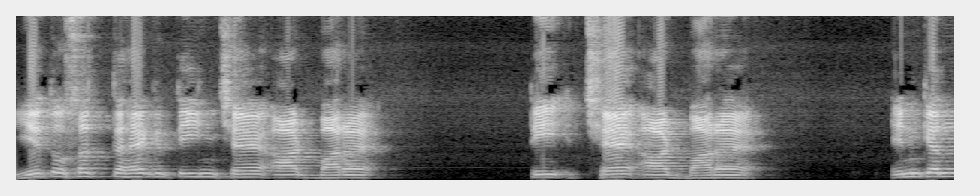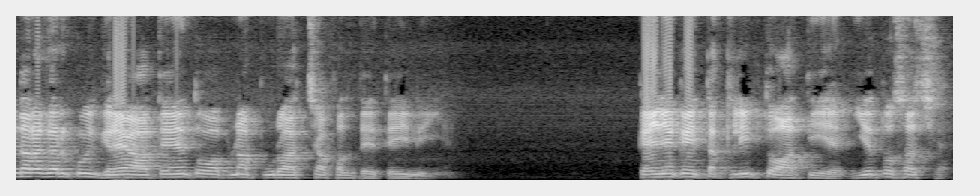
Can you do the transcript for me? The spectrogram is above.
ये तो सत्य है कि तीन छः आठ, बारह छः आठ, बारह, इनके अंदर अगर कोई ग्रह आते हैं तो अपना पूरा अच्छा फल देते ही नहीं है। कहीं ना कहीं तकलीफ़ तो आती है, ये तो सच है।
